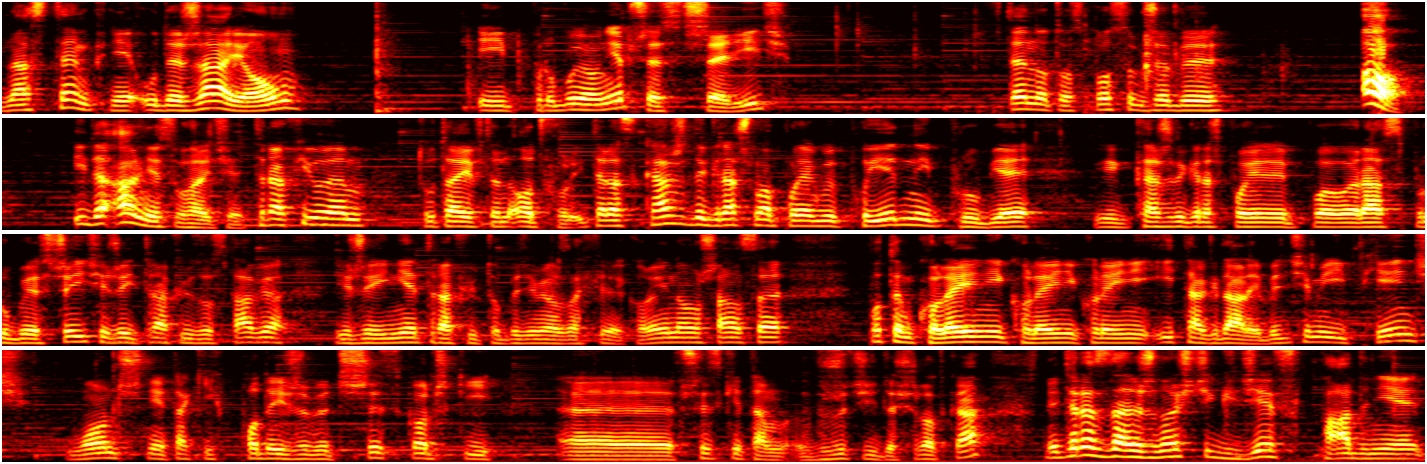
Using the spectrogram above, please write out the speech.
następnie uderzają i próbują nie przestrzelić w ten oto sposób, żeby... O! Idealnie, słuchajcie, trafiłem tutaj w ten otwór i teraz każdy gracz ma po jakby po jednej próbie, y, każdy gracz po, po raz próbuje strzelić, jeżeli trafił zostawia, jeżeli nie trafił to będzie miał za chwilę kolejną szansę, potem kolejni, kolejni, kolejni i tak dalej. Będziecie mieli pięć łącznie takich podejść, żeby trzy skoczki e, wszystkie tam wrzucić do środka. No i teraz w zależności gdzie wpadnie,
